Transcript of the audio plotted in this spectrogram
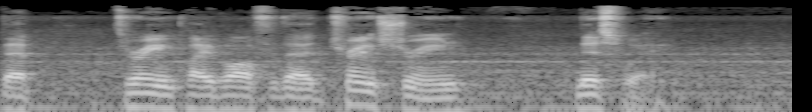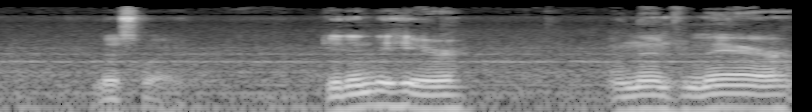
that drain pipe off of that trench drain this way. This way. Get into here, and then from there,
